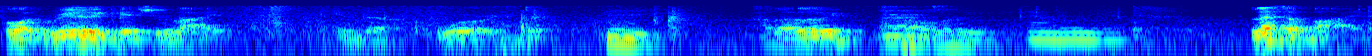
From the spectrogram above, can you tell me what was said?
for what really gives you life in the Word. Mm. Hallelujah. Hallelujah. Let's abide.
